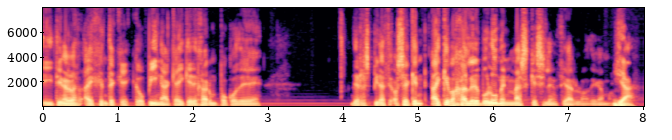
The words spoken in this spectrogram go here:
y tiene, hay gente que, que opina que hay que dejar un poco de, de respiración. O sea que hay que bajarle el volumen más que silenciarlo, digamos. Ya.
